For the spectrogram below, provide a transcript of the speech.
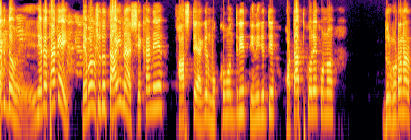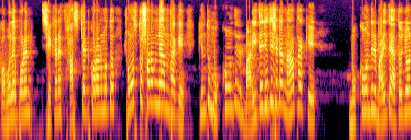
একদম এটা থাকেই। এবং শুধু তাই না সেখানে ফার্স্টে একজন মুখ্যমন্ত্রী, তিনি যদি হঠাৎ করে কোনো দুর্ঘটনার কবলে পড়েন, সেখানে ফার্স্ট এড করার মতো সমস্ত সরঞ্জাম থাকে। কিন্তু মুখ্যমন্ত্রীর বাড়িতে যদি সেটা না থাকে, মুখ্যমন্ত্রীর বাড়িতে এতজন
